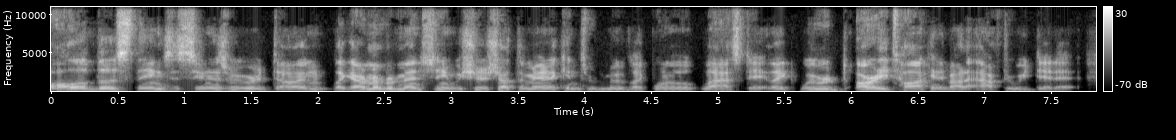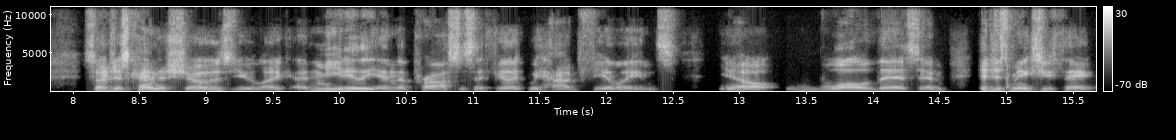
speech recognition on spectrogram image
All of those things, as soon as we were done, like I remember mentioning we should have shot the mannequins remove like one of the last day. Like we were already talking about it after we did it. So it just kind of shows you like immediately in the process, I feel like we had feelings you know, well, this, and it just makes you think.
